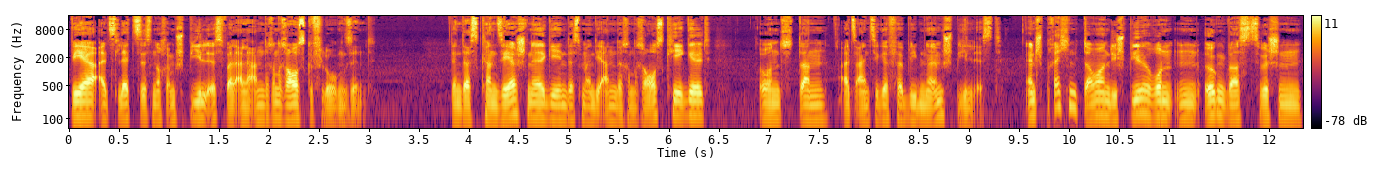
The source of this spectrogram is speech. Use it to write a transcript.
wer als letztes noch im Spiel ist, weil alle anderen rausgeflogen sind. Denn das kann sehr schnell gehen, dass man die anderen rauskegelt und dann als einziger Verbliebener im Spiel ist. Entsprechend dauern die Spielrunden irgendwas zwischen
